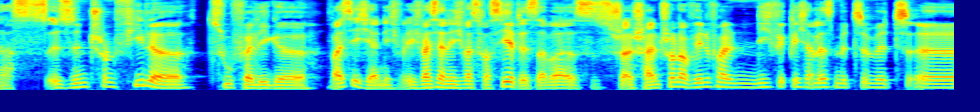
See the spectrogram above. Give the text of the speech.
das sind schon viele zufällige, weiß ich ja nicht, ich weiß ja nicht, was passiert ist, aber es scheint schon auf jeden Fall nicht wirklich alles mit, mit äh,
